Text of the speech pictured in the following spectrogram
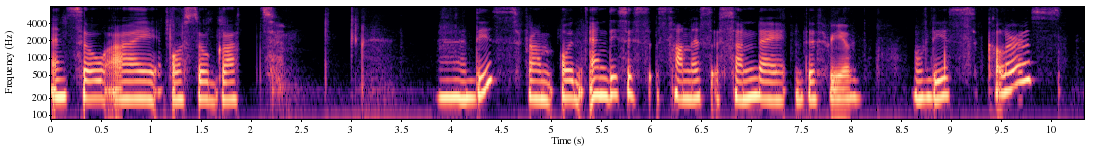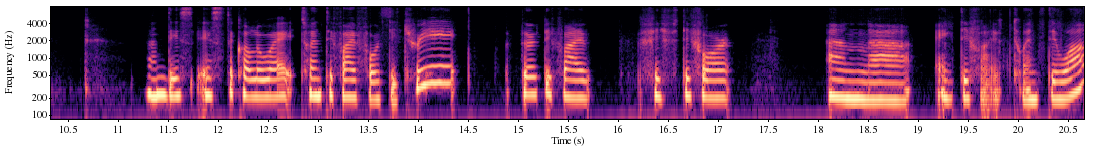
And so I also got uh, this from, oh, and this is Sandnes Sunday, the three of, of these colors. And this is the colorway 2543, 3554, and uh, 8521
